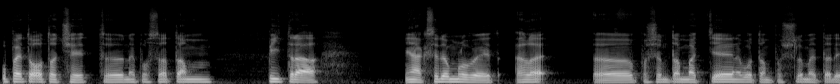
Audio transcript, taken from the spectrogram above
úplně to otočit, neposlat tam Petra, nějak se domluvit, hele, uh, pošlem tam Matě, nebo tam pošleme tady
